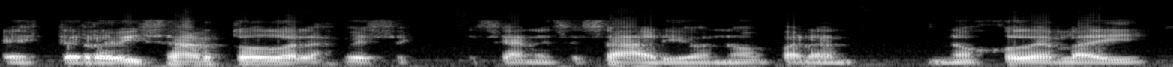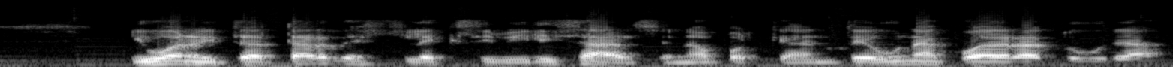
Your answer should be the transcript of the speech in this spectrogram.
este, revisar todas las veces que sea necesario, ¿no? Para no joderla ahí. Y bueno, y tratar de flexibilizarse, ¿no? Porque ante una cuadratura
